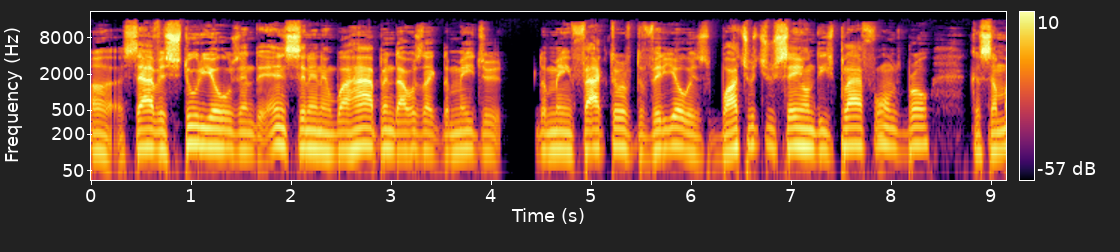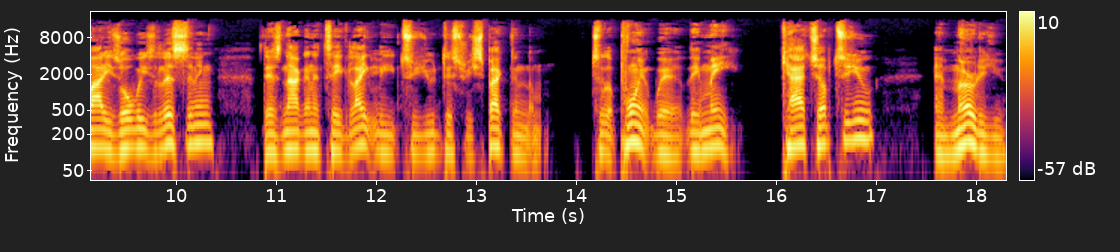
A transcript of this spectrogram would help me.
uh, Savage Studios and the incident and what happened. That was like the major, the main factor of the video is watch what you say on these platforms, bro, because somebody's always listening. That's not gonna take lightly to you disrespecting them to the point where they may catch up to you and murder you.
